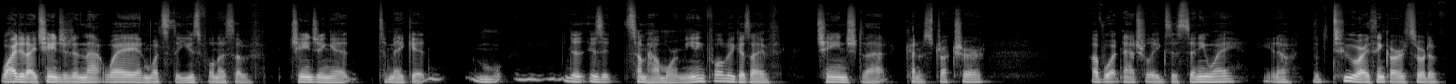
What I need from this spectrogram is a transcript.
why did i change it in that way? And what's the usefulness of changing it to make it is it somehow more meaningful because i've changed that kind of structure of what naturally exists anyway? You know the two i think are sort of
